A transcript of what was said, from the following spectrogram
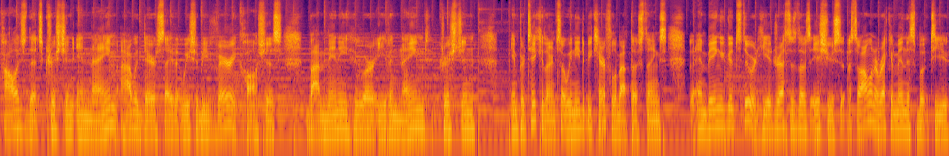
college that's Christian in name? I would dare say that we should be very cautious by many who are even named Christian in particular. And so we need to be careful about those things. And being a good steward, he addresses those issues. So I want to recommend this book to you.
